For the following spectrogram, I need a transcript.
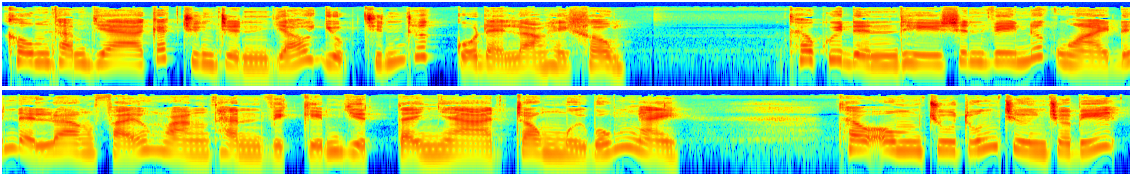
không tham gia các chương trình giáo dục chính thức của Đài Loan hay không. Theo quy định thì sinh viên nước ngoài đến Đài Loan phải hoàn thành việc kiểm dịch tại nhà trong 14 ngày. Theo ông Chu Tuấn Trương cho biết,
